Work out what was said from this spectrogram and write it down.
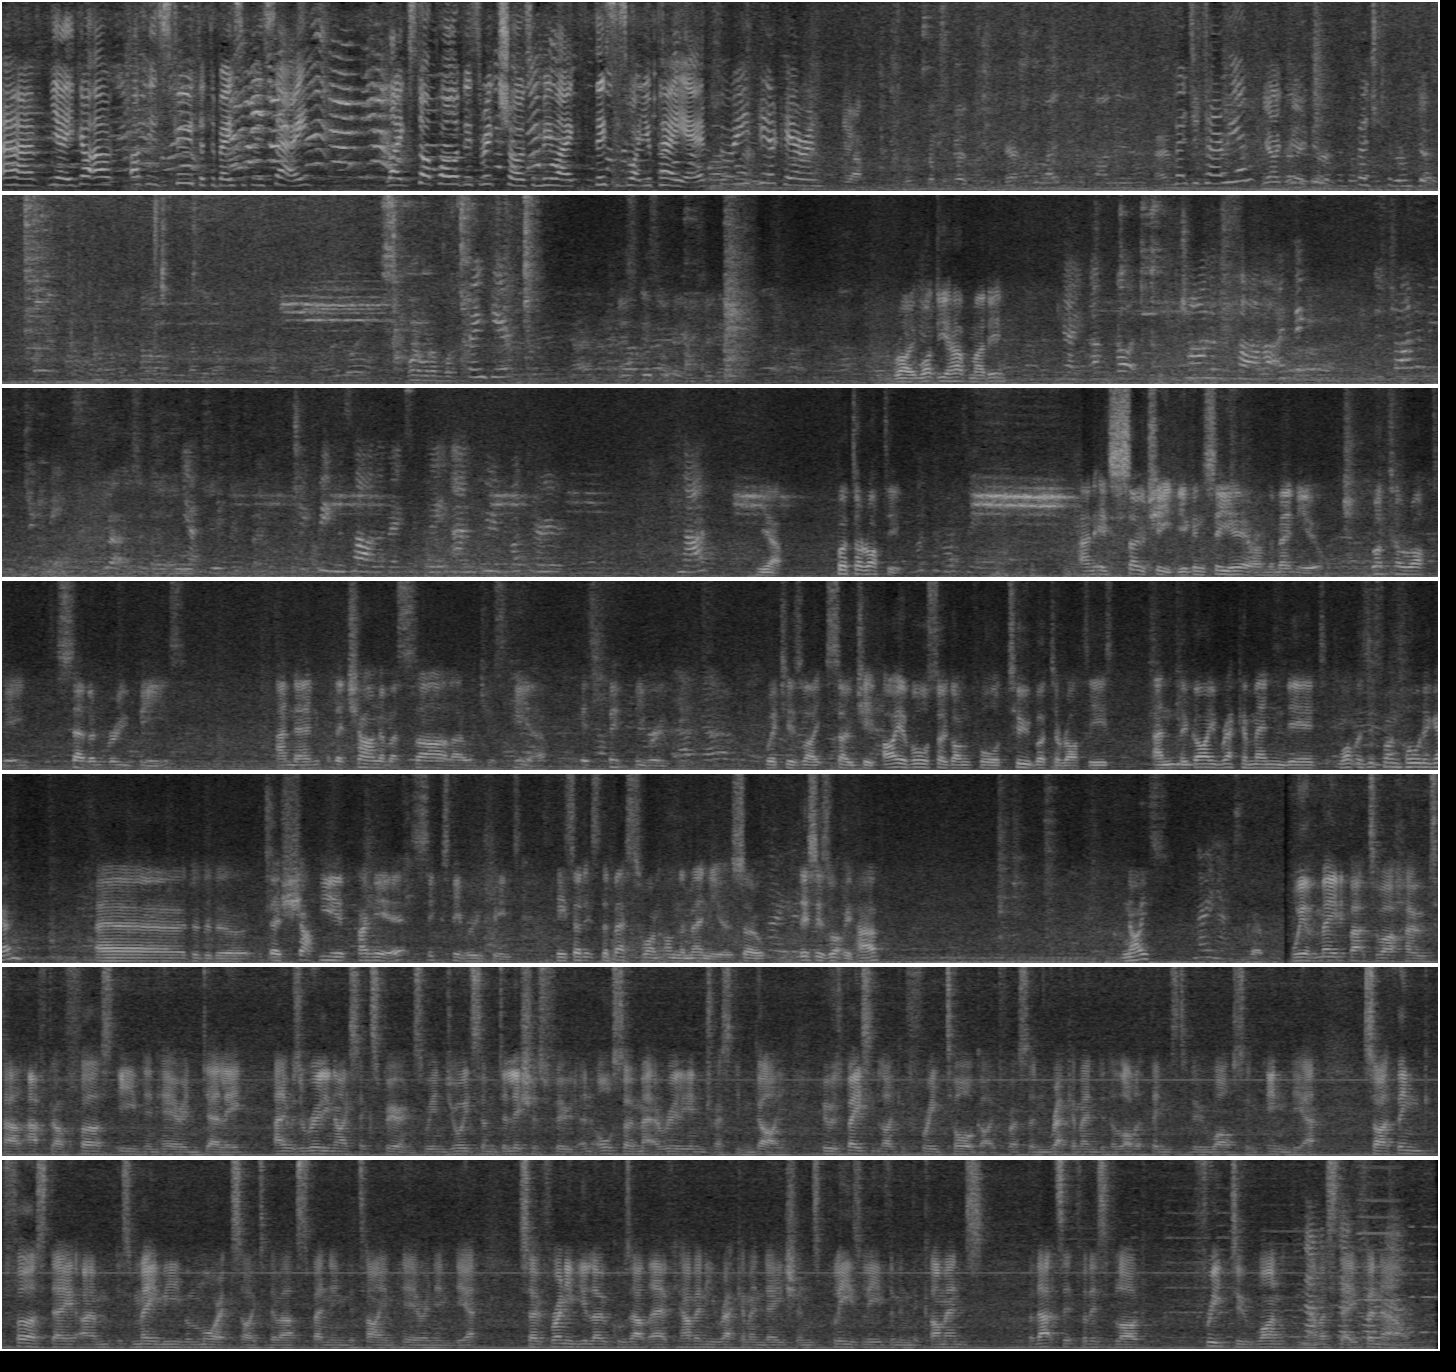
uh, yeah, he got out of his scooter to basically say, like, stop all of these rickshaws and be like, this is what you pay it. So eat here, Kieran. Yeah. Looks good. Vegetarian? Yeah, yeah, yeah. Vegetarian. Thank you. Right, what do you have, Maddie? Okay, I've got chana masala. I think the chana means chickpeas. Yeah, it's a, Yeah. Chickpea masala basically, and food butter naan, Yeah. Butter roti. butter roti. And it's so cheap. You can see here on the menu, butter roti, seven rupees. And then the chana masala, which is here, is 50 rupees, which is like so cheap. I have also gone for two butter rotis, and the guy recommended, what was this one called again? Uh, duh, duh, duh, the Shahi Paneer, 60 rupees. He said it's the best one on the menu. So this is what we have. Nice. Very nice. We have made it back to our hotel after our first evening here in Delhi and it was a really nice experience. We enjoyed some delicious food and also met a really interesting guy who was basically like a free tour guide for us and recommended a lot of things to do whilst in India. So I think first day um, it's made me even more excited about spending the time here in India. So for any of you locals out there, if you have any recommendations, please leave them in the comments. But that's it for this vlog. Three, two, one, namaste, Namaste for now. now.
